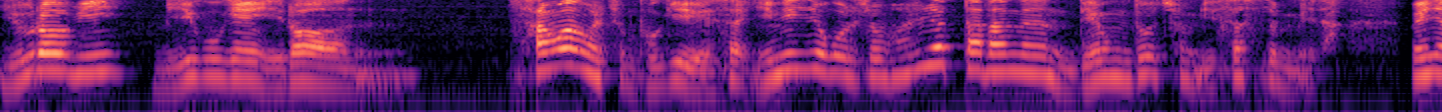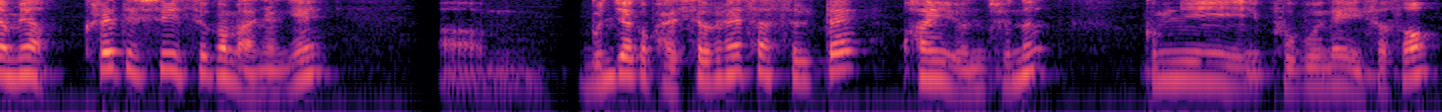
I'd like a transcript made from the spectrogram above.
유럽이 미국의 이런 상황을 좀 보기 위해서 인위적으로 좀 흘렸다라는 내용도 좀 있었습니다. 왜냐하면 크레딧 스위스가 만약에 어, 문제가 발생을 했었을 때 과연 연준은 금리 부분에 있어서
